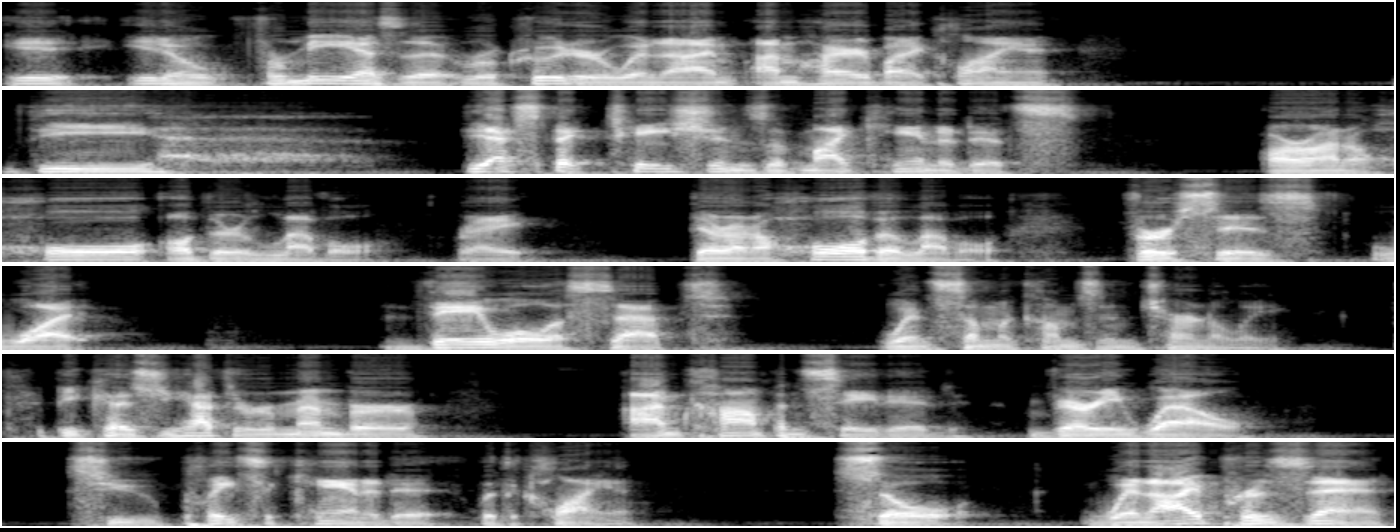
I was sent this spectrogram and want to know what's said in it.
it you know for me as a recruiter when i'm i'm hired by a client the the expectations of my candidates are on a whole other level, right? They're on a whole other level versus what they will accept when someone comes internally. Because you have to remember, I'm compensated very well to place a candidate with a client. So when I present,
